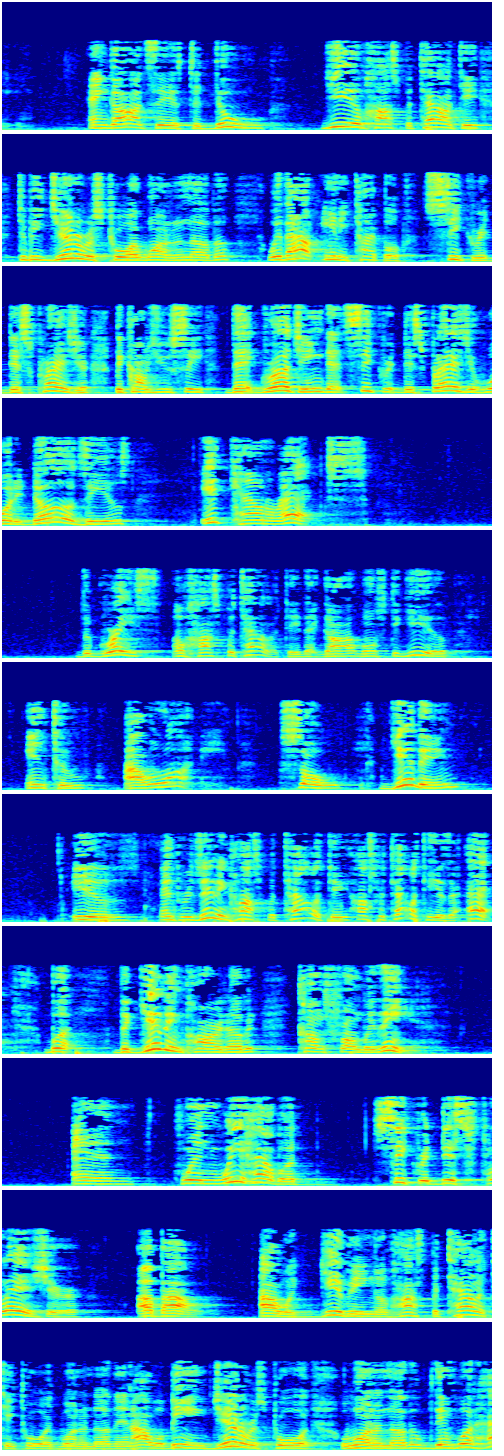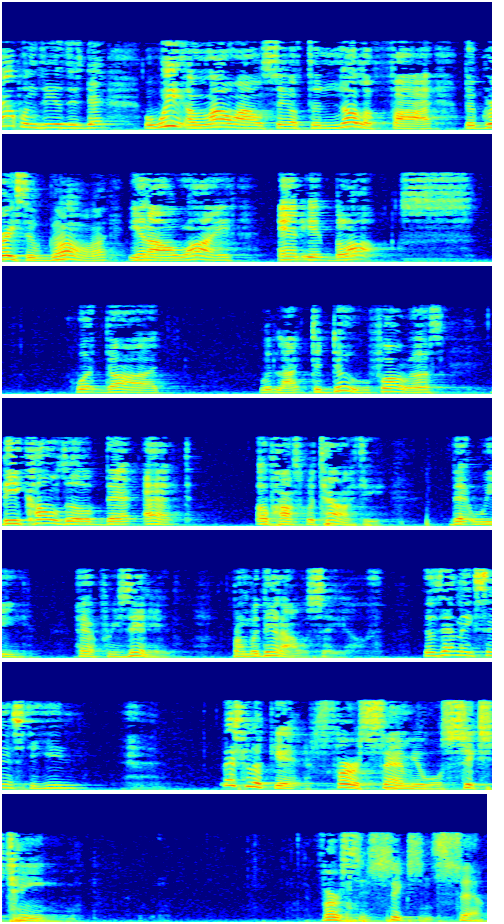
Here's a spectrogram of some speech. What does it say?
And God says to do give hospitality, to be generous toward one another without any type of secret displeasure because you see that grudging, that secret displeasure, what it does is it counteracts the grace of hospitality that God wants to give into our life. So giving is and presenting hospitality, hospitality is an act, but the giving part of it comes from within. And when we have a secret displeasure about our giving of hospitality toward one another and our being generous toward one another, then what happens is, is that we allow ourselves to nullify the grace of God in our life and it blocks what God would like to do for us because of that act of hospitality that we have presented from within ourselves. Does that make sense to you? Let's look at 1 Samuel 16, verses 6 and 7.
